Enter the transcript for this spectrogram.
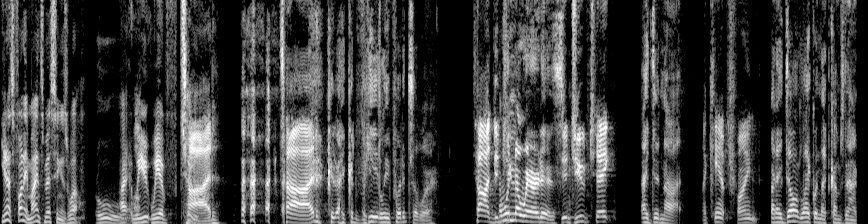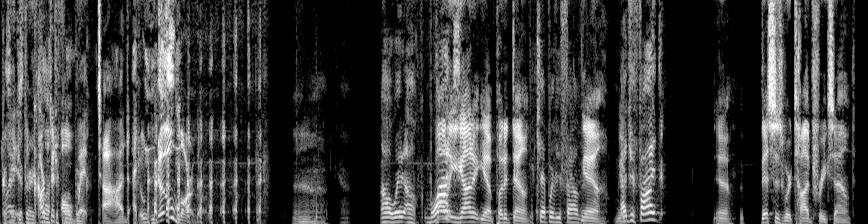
You know, it's funny. Mine's missing as well. Ooh. I, we we have two. Todd. Todd. Could, I could really put it somewhere. Todd, did I wouldn't you know where it is. Did you take? I did not. I can't find. But I don't like when that comes down because I get the very carpet all wet, Todd? I don't know, Margot. Oh wait, oh what? Paulie, you got it. Yeah, put it down. I can't believe you found it. Yeah, we- How'd you find it? Yeah, this is where Todd freaks out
